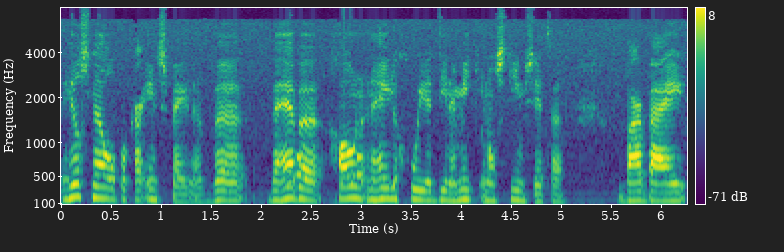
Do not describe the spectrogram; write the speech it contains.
we heel snel op elkaar inspelen. We, we hebben gewoon een hele goede dynamiek in ons team zitten. Waarbij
